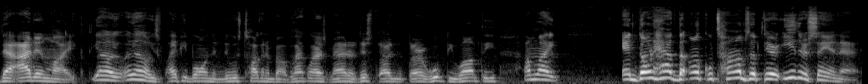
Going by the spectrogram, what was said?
that I didn't like. Yeah, you know, all these white people on the news talking about Black Lives Matter, this, that, and the third, whoopty wompty. I'm like, and don't have the Uncle Toms up there either saying that.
